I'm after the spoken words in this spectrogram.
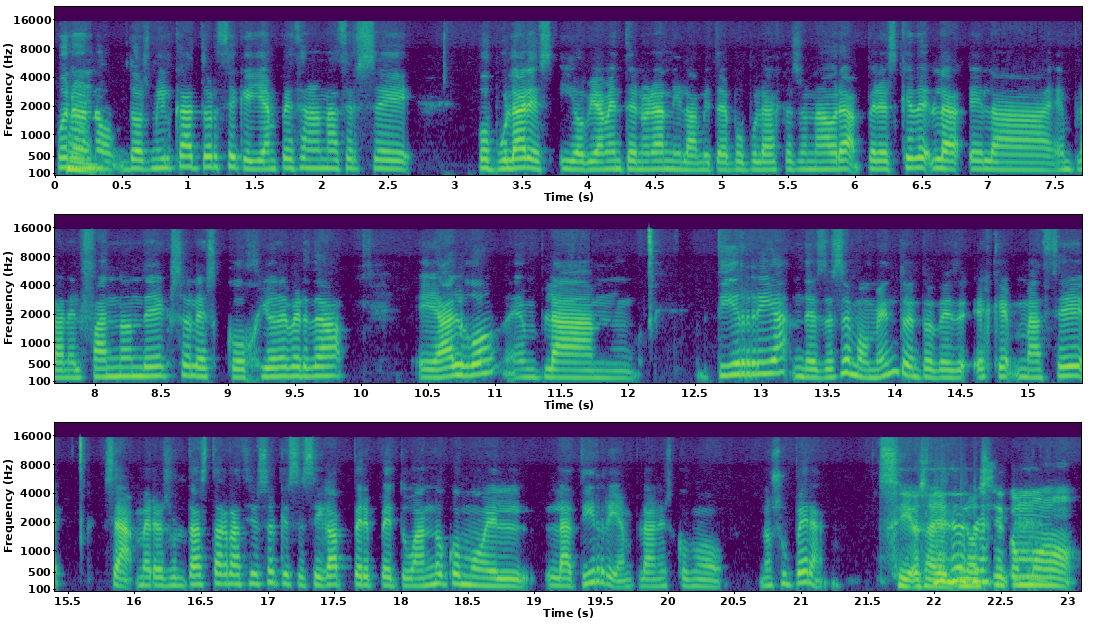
bueno, hmm. no, 2014 que ya empezaron a hacerse populares y obviamente no eran ni la mitad de populares que son ahora, pero es que la, en plan el fandom de EXO les cogió de verdad eh, algo, en plan tirria desde ese momento. Entonces, es que me hace, o sea, me resulta hasta gracioso que se siga perpetuando como el, la tirria, en plan, es como, no superan. Sí, o sea, no sé cómo,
